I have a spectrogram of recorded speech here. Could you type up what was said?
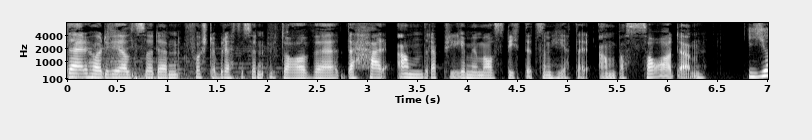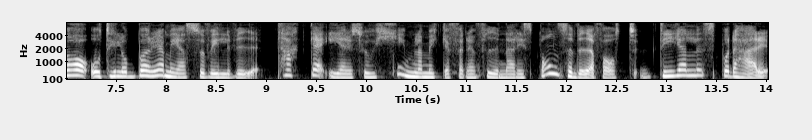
Där hörde vi alltså den första berättelsen utav eh, det här andra premiumavsnittet som heter Ambassaden. Ja, och till att börja med så vill vi tacka er så himla mycket för den fina responsen vi har fått. Dels på det här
